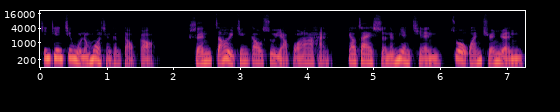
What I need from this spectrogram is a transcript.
今天经文的默想跟祷告，神早已经告诉亚伯拉罕，要在神的面前做完全人，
